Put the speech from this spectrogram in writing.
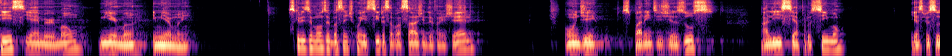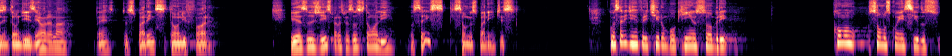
Esse é meu irmão, minha irmã e minha mãe. Os queridos irmãos, é bastante conhecida essa passagem do Evangelho, onde os parentes de Jesus ali se aproximam e as pessoas então dizem: Olha lá, né, teus parentes estão ali fora. E Jesus diz para as pessoas que estão ali: Vocês que são meus parentes. Gostaria de refletir um pouquinho sobre como somos conhecidos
